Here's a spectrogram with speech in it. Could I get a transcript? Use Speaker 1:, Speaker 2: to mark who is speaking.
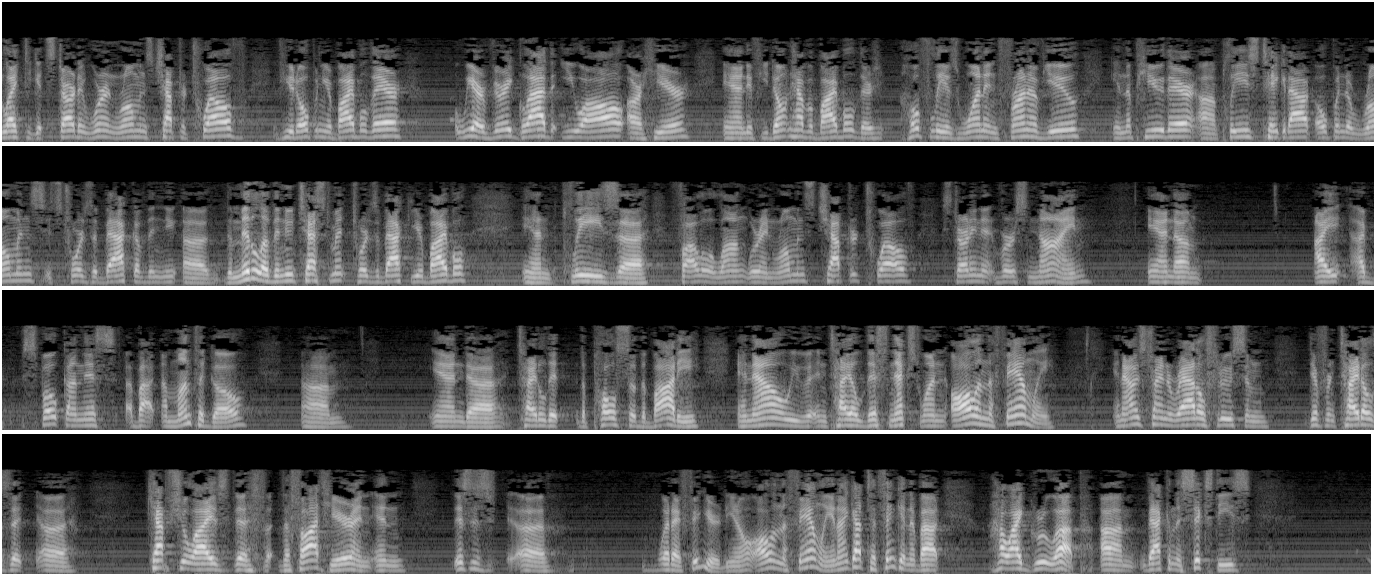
Speaker 1: we'd like to get started. We're in Romans chapter 12. If you'd open your Bible there, we are very glad that you all are here. And if you don't have a Bible, there hopefully is one in front of you in the pew there. Uh, please take it out, open to Romans. It's towards the back of the new, uh, the middle of the New Testament, towards the back of your Bible. And please uh, follow along. We're in Romans chapter 12, starting at verse 9. And um, I, I spoke on this about a month ago um, and uh, titled it The Pulse of the Body. And now we've entitled this next one, All in the Family. And I was trying to rattle through some different titles that uh, capsulize the, the thought here. And, and this is uh, what I figured, you know, all in the family. And I got to thinking about how I grew up um, back in the 60s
